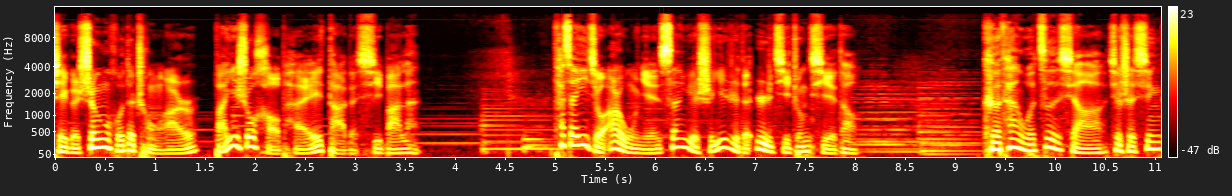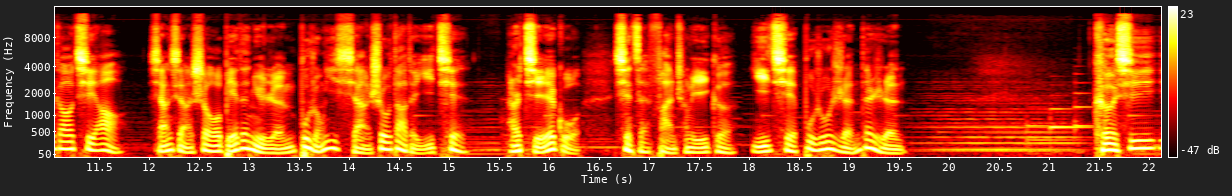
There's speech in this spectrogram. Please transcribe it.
这个生活的宠儿，把一手好牌打得稀巴烂。他在一九二五年三月十一日的日记中写道：“可叹我自小就是心高气傲，想享受别的女人不容易享受到的一切，而结果现在反成了一个一切不如人的人。可惜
